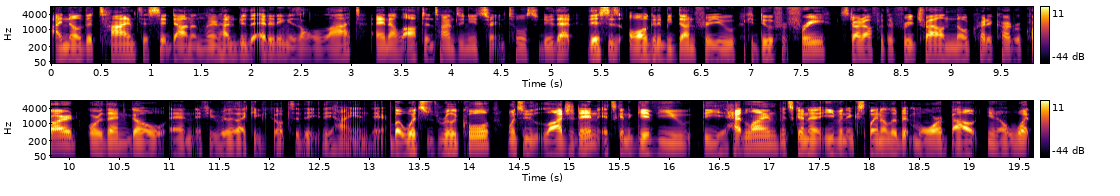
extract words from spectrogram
I know the time to sit down and learn how to do the editing is a lot. And oftentimes you need certain tools to do that. This is all going to be done for you. You do it for free. Start off with a free trial, no credit card required, or then go and if you really like, you could go up to the, the high end there. But what's really cool, once you lodge it in, it's going to give you the headline. It's going to even explain a little bit more about, you know, what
